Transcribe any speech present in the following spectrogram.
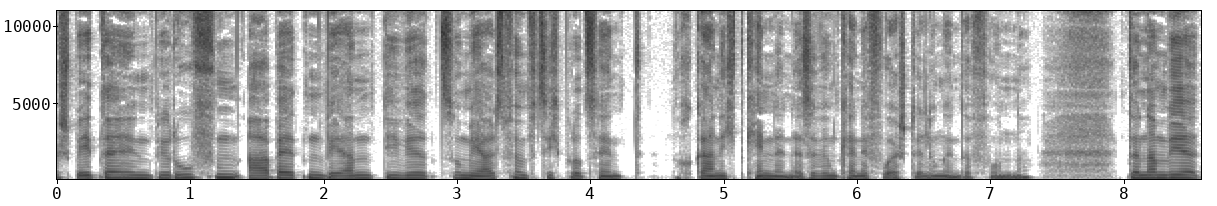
später in Berufen arbeiten werden, die wir zu mehr als 50 Prozent noch gar nicht kennen. Also wir haben keine Vorstellungen davon. Ne? Dann haben wir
